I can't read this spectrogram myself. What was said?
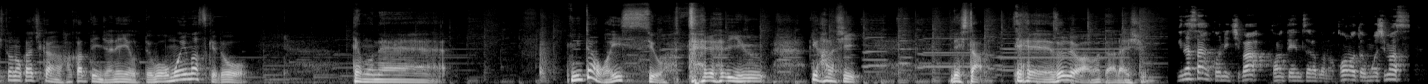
人の価値観測ってんじゃねえよって思いますけどでもね見た方がいいっすよ。っていう話でした、えー、それではまた来週。皆さんこんにちは。コンテンツラボの河野と申します。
